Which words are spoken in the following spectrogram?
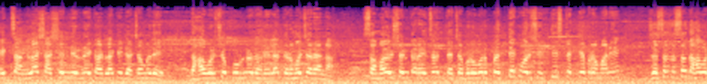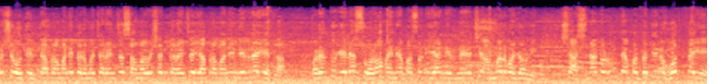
एक चांगला शासन निर्णय काढला की ज्याच्यामध्ये दहा वर्ष पूर्ण झालेल्या कर्मचाऱ्यांना समावेशन करायचं. त्याच्याबरोबर प्रत्येक वर्षी तीस टक्केप्रमाणे जसं जसं दहा वर्ष होतील त्याप्रमाणे कर्मचाऱ्यांचं समावेशन करायचं याप्रमाणे निर्णय घेतला. परंतु गेल्या सोळा महिन्यापासून या निर्णयाची अंमलबजावणी शासनाकडून त्या पद्धतीने होत नाहीये.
